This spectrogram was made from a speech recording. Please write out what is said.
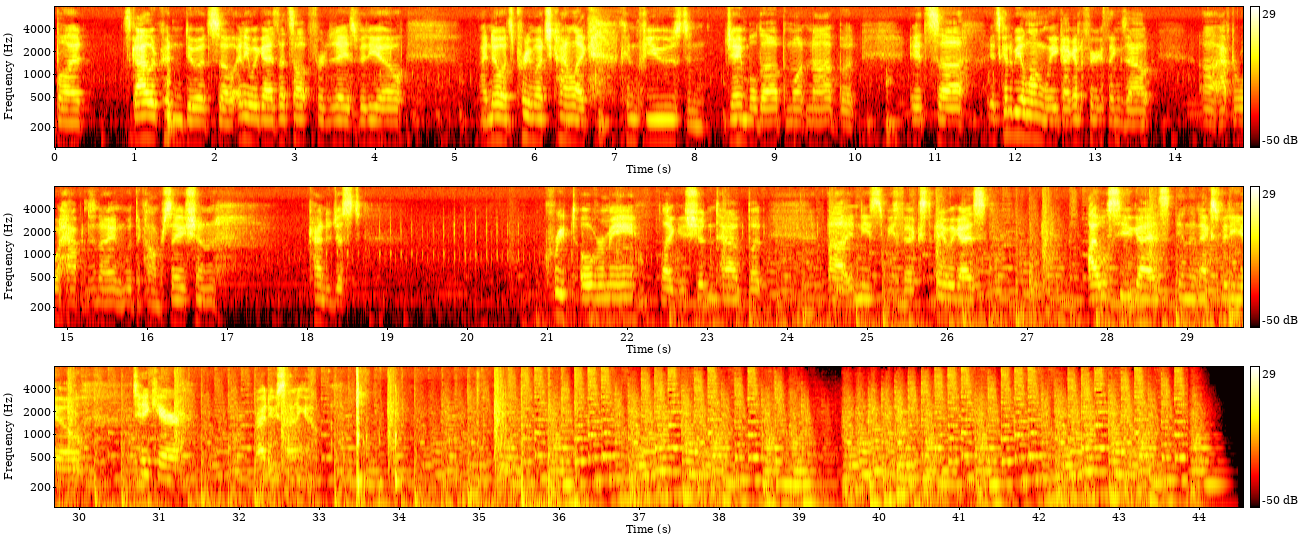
but Skyler couldn't do it. So anyway, guys, that's all for today's video. I know it's pretty much kind of like confused and jumbled up and whatnot, but it's uh, it's gonna be a long week. I gotta figure things out uh, after what happened tonight with the conversation. Kind of just creeped over me like it shouldn't have, but uh, it needs to be fixed. Anyway, guys, I will see you guys in the next video. Take care. Rydew signing out.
